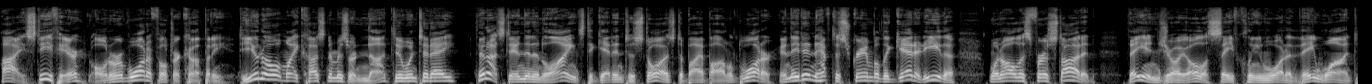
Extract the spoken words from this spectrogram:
Hi, Steve here, owner of Water Filter Company. Do you know what my customers are not doing today? They're not standing in lines to get into stores to buy bottled water, and they didn't have to scramble to get it either when all this first started. They enjoy all the safe, clean water they want,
